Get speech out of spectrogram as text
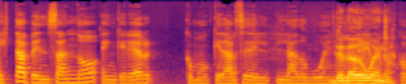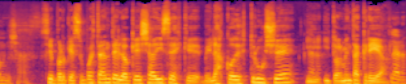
está pensando en querer como quedarse del lado bueno. Del lado bueno. Muchas comillas. Sí, porque supuestamente lo que ella dice es que Velasco destruye y, y Tormenta crea. Claro.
